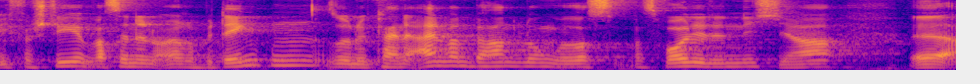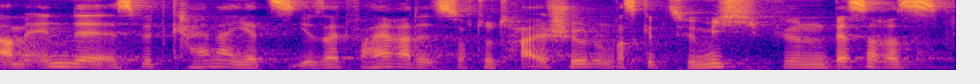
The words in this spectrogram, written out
ich verstehe, was sind denn eure Bedenken, so eine kleine Einwandbehandlung, was, was wollt ihr denn nicht, ja, äh, am Ende, es wird keiner jetzt, ihr seid verheiratet, ist doch total schön und was gibt es für mich für ein besseres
